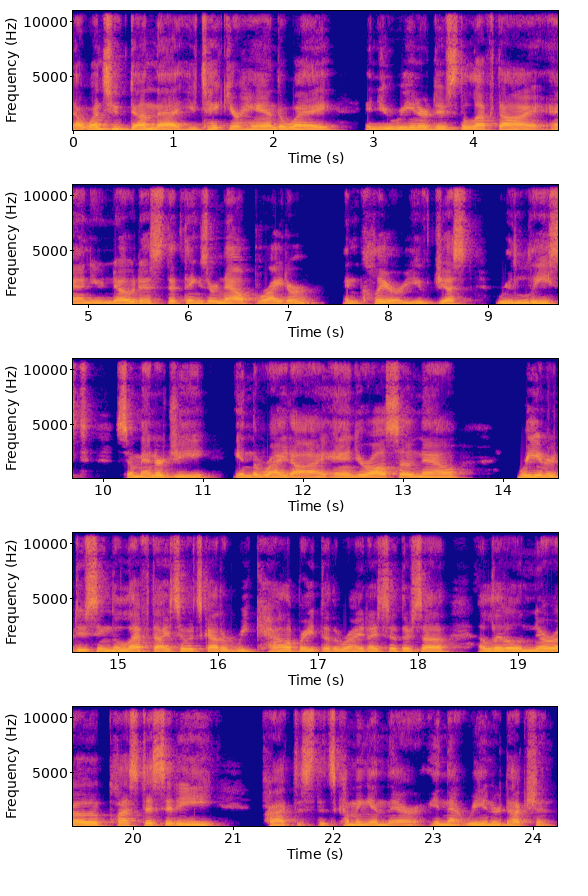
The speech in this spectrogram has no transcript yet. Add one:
Now, once you've done that, you take your hand away and you reintroduce the left eye, and you notice that things are now brighter and clearer. You've just released some energy in the right eye, and you're also now reintroducing the left eye, so it's got to recalibrate to the right eye. So there's a, a little neuroplasticity practice that's coming in there in that reintroduction.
